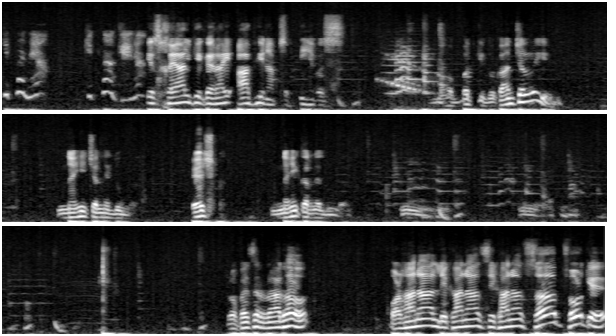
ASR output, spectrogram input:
कितना नया कितना गहरा। इस ख्याल की गहराई आप ही नाप सकती हैं बस। मोहब्बत की दुकान चल रही है। नहीं चलने दूँगा। इश्क नहीं करने दूँगा। हम्म, हम्म। प्रोफेसर राघव पढ़ाना लिखाना सिखाना सब छोड़ के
